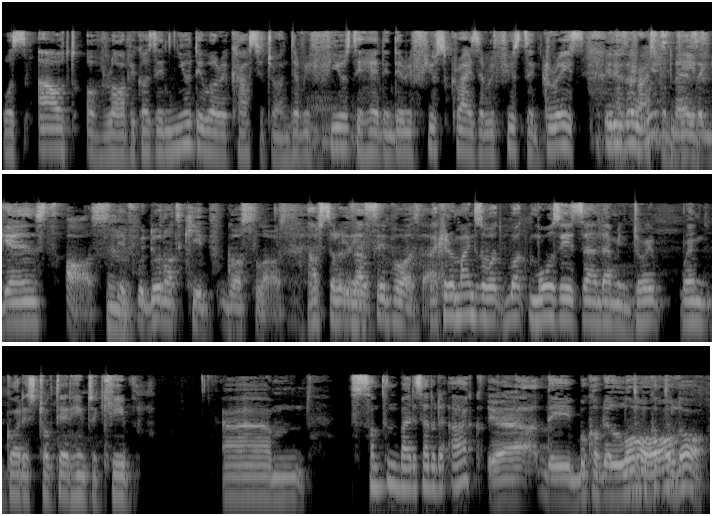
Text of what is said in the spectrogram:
was out of love because they knew they were recalcitrant. They refused the heading, they refused Christ, they refused the grace It is a Christ witness give. against us if we do not keep God's laws. Absolutely. It's as simple as that. Like it reminds us of what, what Moses and I mean when God instructed him to keep um something by the side of the ark. yeah, the book of the law. The book of the law.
